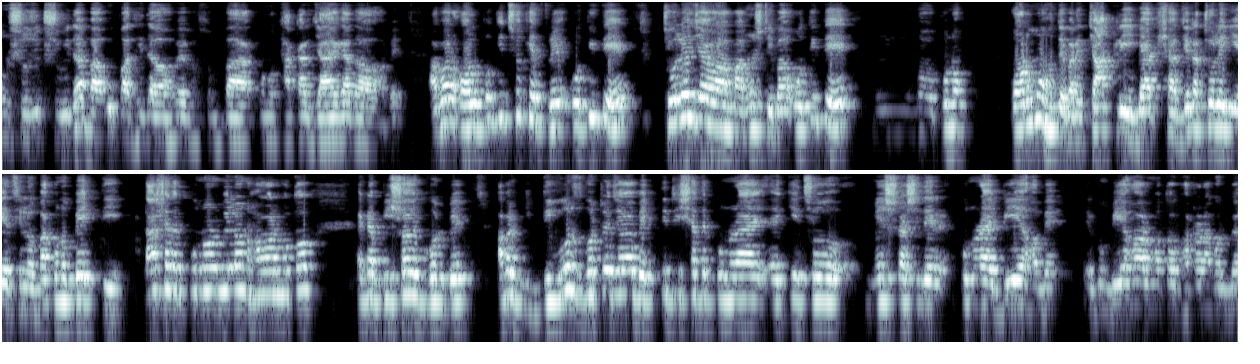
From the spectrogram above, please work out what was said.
কোনো সুযোগ সুবিধা বা উপাধি দেওয়া হবে বা কোনো থাকার জায়গা দেওয়া হবে। আবার অল্প কিছু ক্ষেত্রে অতীতে চলে যাওয়া মানুষটি বা অতীতে কোনো কর্ম হতে পারে, চাকরি, ব্যবসা যেটা চলে গিয়েছিল বা কোনো ব্যক্তি, তার সাথে পুনর্মিলন হওয়ার মতো একটা বিষয় ঘটবে। আবার ডিভোর্স ঘটে যাওয়া ব্যক্তিটির সাথে পুনরায় কিছু মেষ রাশিদের পুনরায় বিয়ে হবে এবং বিয়ে হওয়ার মতো ঘটনা ঘটবে।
